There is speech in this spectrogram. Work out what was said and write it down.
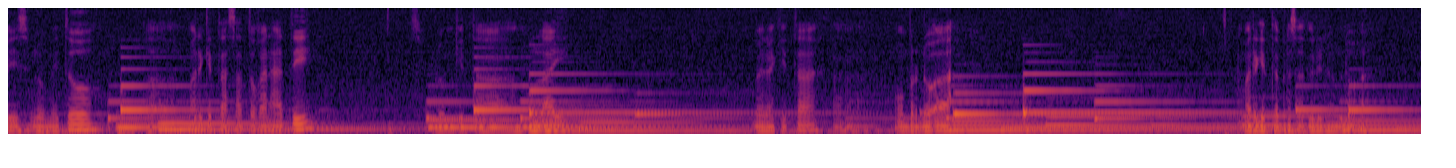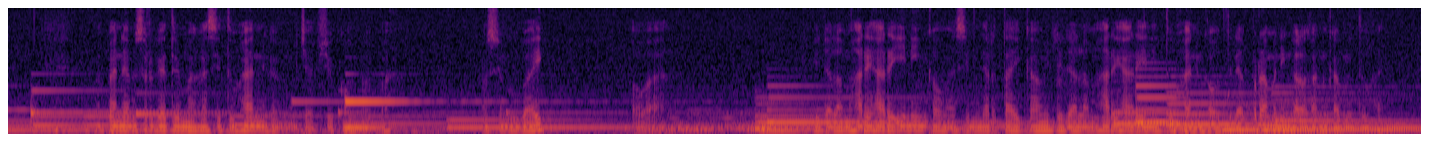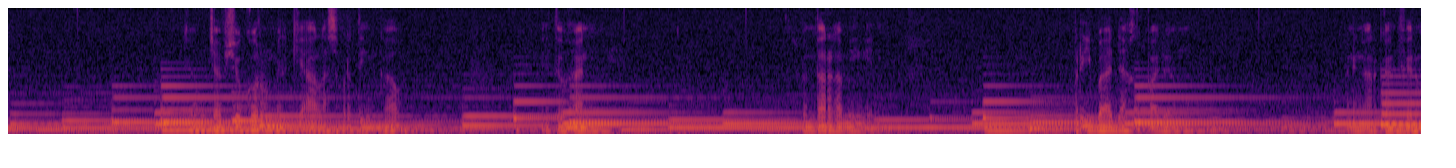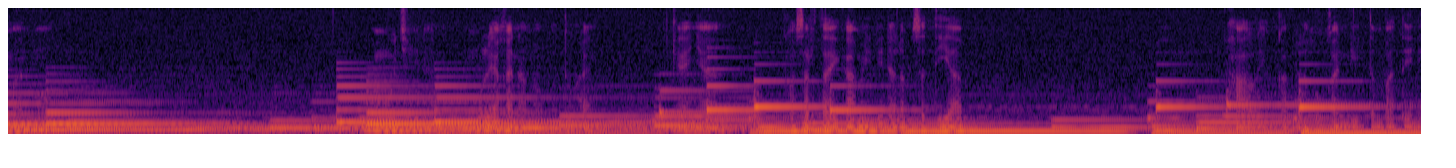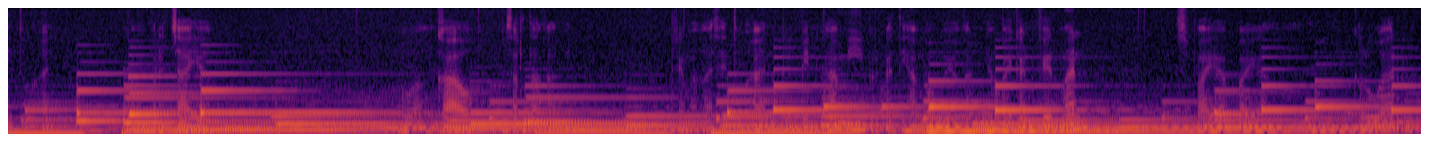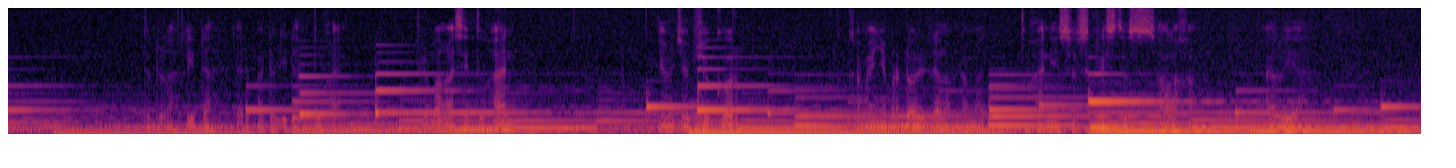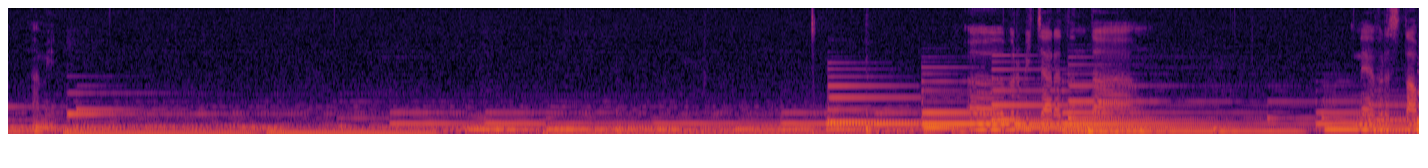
Tapi sebelum itu uh, mari kita satukan hati sebelum kita mulai ibadah kita uh, mau berdoa. Mari kita bersatu di dalam doa. Bapak dalam surga terima kasih Tuhan kami ucap syukur Bapak. Kau sungguh baik bahwa di dalam hari-hari ini Engkau masih menyertai kami di dalam hari-hari ini Tuhan Engkau tidak pernah meninggalkan kami Tuhan. Kami ucap syukur memiliki Allah seperti Engkau. Ya Tuhan,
